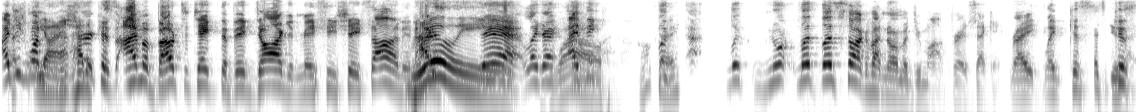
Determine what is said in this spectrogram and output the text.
I just wanted yeah, to be sure because to... I'm about to take the big dog and Macy Chiasson. And really? I, yeah, like I, wow. I think. Okay. Look, uh, look Nor, let, let's talk about Norma Dumont for a second, right? Like, because because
